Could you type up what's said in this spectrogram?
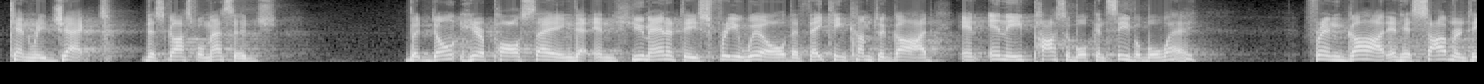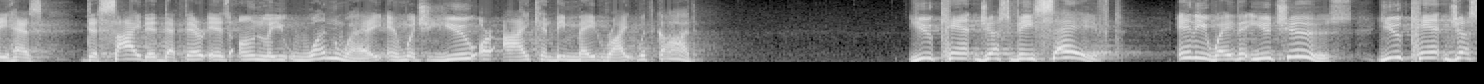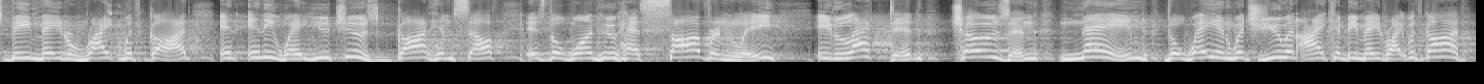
can reject this gospel message but don't hear Paul saying that in humanity's free will that they can come to God in any possible conceivable way. Friend, God in his sovereignty has decided that there is only one way in which you or I can be made right with God. You can't just be saved any way that you choose. You can't just be made right with God in any way you choose. God Himself is the one who has sovereignly elected, chosen, named the way in which you and I can be made right with God.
